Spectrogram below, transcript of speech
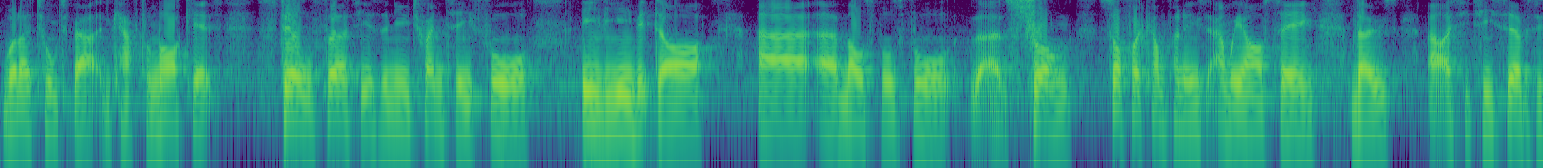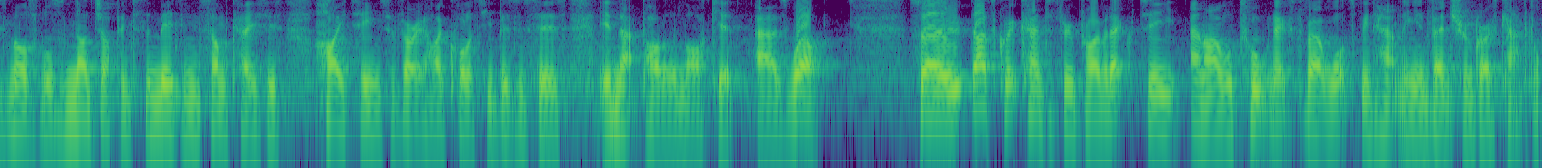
what I talked about in capital markets. Still 30 is the new 20 for EV EBITDA multiples for uh, strong software companies, and we are seeing those ICT services multiples nudge up into the mid, in some cases, high teens for very high quality businesses in that part of the market as well. So that's a quick counter through private equity, and I will talk next about what's been happening in venture and growth capital.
